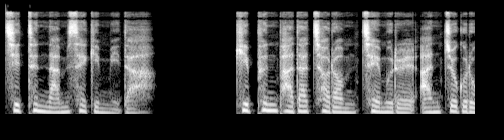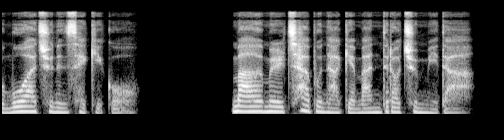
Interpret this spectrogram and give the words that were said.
짙은 남색입니다. 깊은 바다처럼 재물을 안쪽으로 모아주는 색이고, 마음을 차분하게 만들어줍니다.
